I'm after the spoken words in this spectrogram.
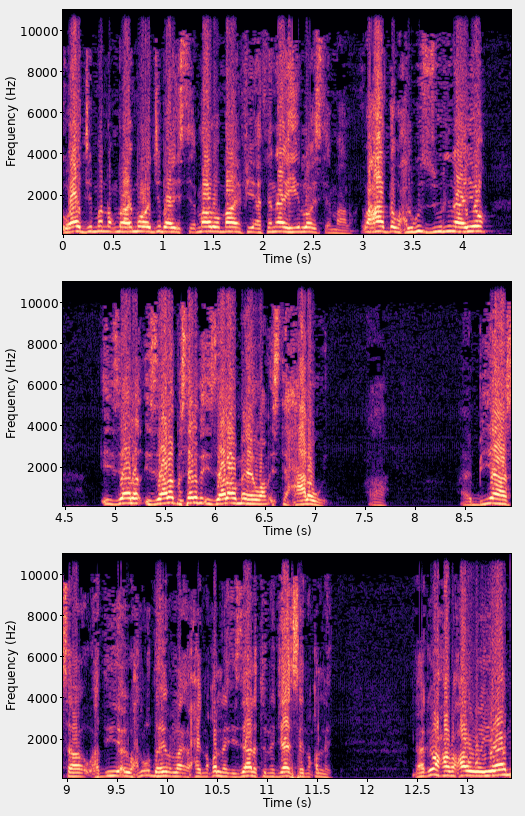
waajib ma noqonayo ma waajibayo isticmaalu maain fi athnaa'ihi loo isticmaalo. Waxa hadda wax lagu zuulinayo izaala izaala masalada izaala mahe waa istixaalo wey biyahaasa haddii wax lagu dahir laha waxay noqon lahed izaalatu najaasay noqon lahed laakiin waxa waxaa weeyaan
